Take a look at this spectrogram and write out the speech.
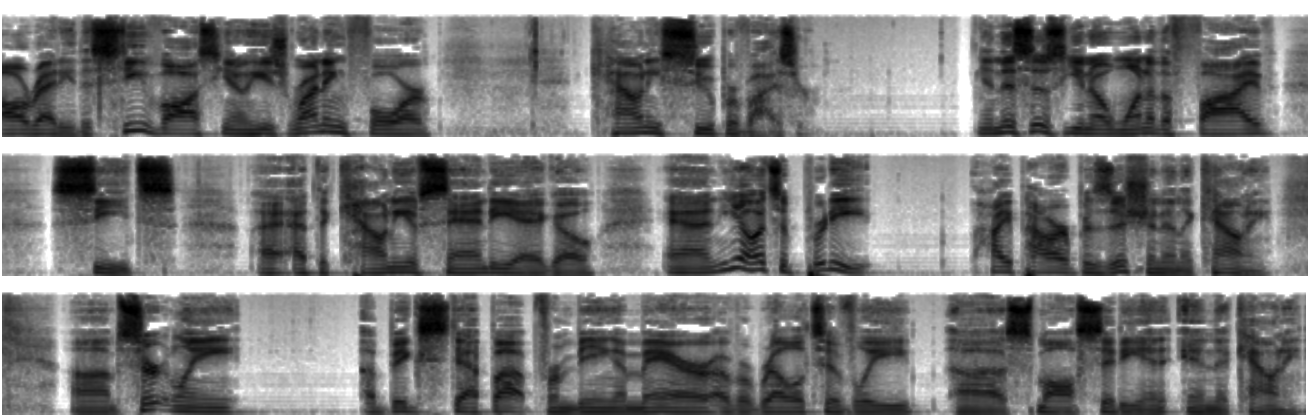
already that Steve Vaus, you know, he's running for county supervisor. And this is, you know, one of the five seats uh, at the county of San Diego. And, you know, it's a pretty high power position in the county. Um, certainly a big step up from being a mayor of a relatively uh, small city in, in the county.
